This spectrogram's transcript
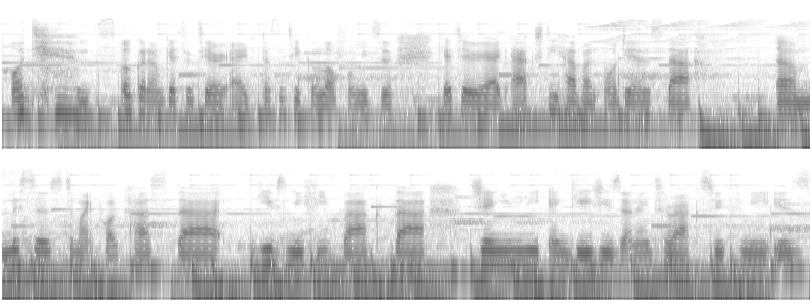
audience. Oh god, I'm getting teary eyed. It doesn't take a lot for me to get teary eyed. I actually have an audience that um, listens to my podcast, that gives me feedback, that genuinely engages and interacts with me is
